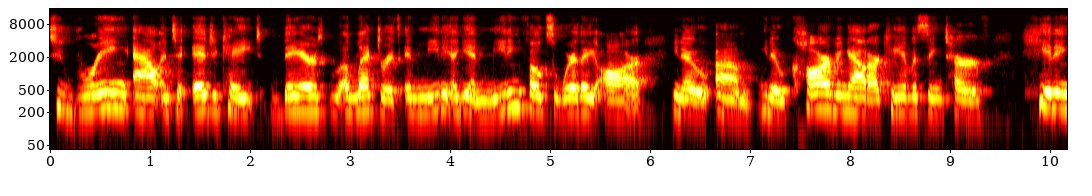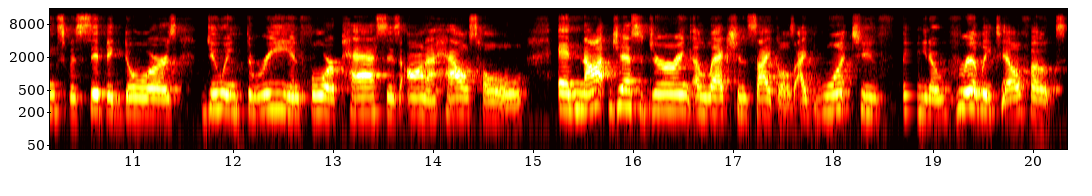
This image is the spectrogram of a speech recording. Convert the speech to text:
to bring out and to educate their electorates and meeting again meeting folks where they are you know um, you know carving out our canvassing turf hitting specific doors doing three and four passes on a household and not just during election cycles. I want to, you know, really tell folks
